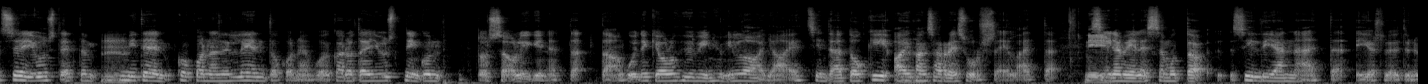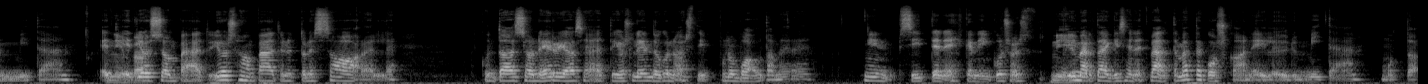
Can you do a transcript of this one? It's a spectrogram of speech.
se just, että mm. miten kokonainen lentokone voi kadota. Just niin kuin tuossa olikin, että tämä on kuitenkin ollut hyvin, hyvin laajaa etsintää. Toki mm. aikansa resursseilla, että niin. siinä mielessä, mutta silti jännää, että ei olisi löytynyt mitään. Et, et jos, se on pääty, jos hän on päätynyt tuonne saarelle, kun taas on eri asia, että jos lentokone olisi tippunut valtamereen, niin sitten ehkä niin kun se olisi, niin. ymmärtääkin sen, että välttämättä koskaan ei löydy mitään. Mutta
